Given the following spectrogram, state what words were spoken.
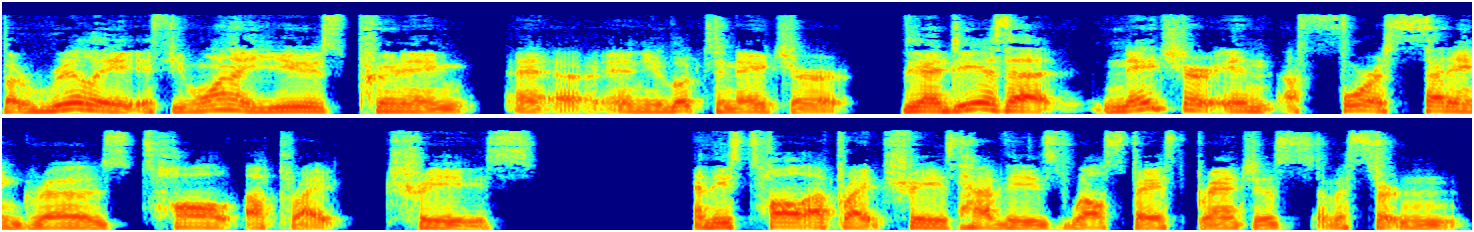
But really, if you want to use pruning uh, and you look to nature, the idea is that nature in a forest setting grows tall, upright trees and these tall upright trees have these well-spaced branches of a certain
